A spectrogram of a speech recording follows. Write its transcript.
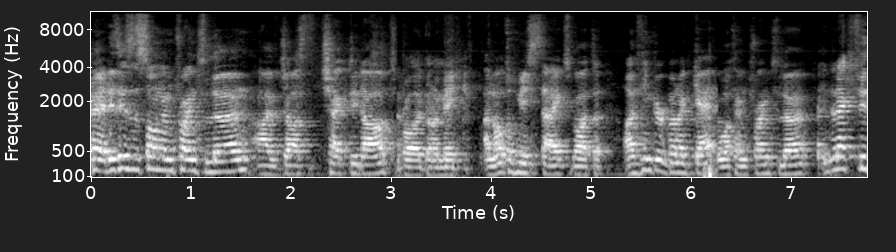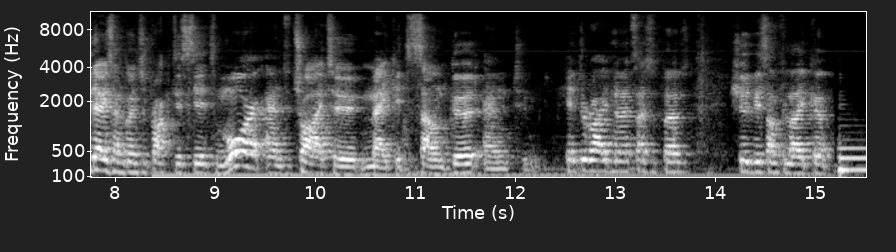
Okay, this is the song I'm trying to learn. I've just checked it out. I'm probably gonna make a lot of mistakes, but uh, I think you're gonna get what I'm trying to learn. In the next few days I'm going to practice it more and to try to make it sound good and to hit the right notes, I suppose. Should be something like... Uh,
